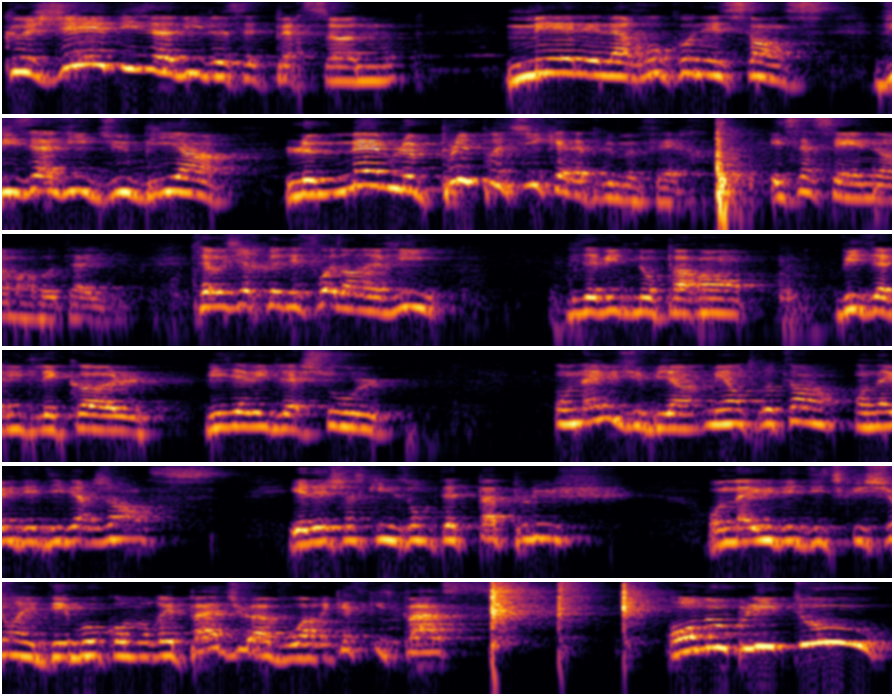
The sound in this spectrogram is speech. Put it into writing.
que j'ai vis-à-vis de cette personne, mais elle est la reconnaissance vis-à-vis du bien, le même, le plus petit qu'elle a pu me faire. Et ça, c'est énorme, Rabotaille. Ça veut dire que des fois dans la vie, vis-à-vis de nos parents, vis-à-vis de l'école, vis-à-vis de la choule, on a eu du bien, mais entre-temps, on a eu des divergences. Il y a des choses qui nous ont peut-être pas plu. On a eu des discussions et des mots qu'on n'aurait pas dû avoir. Et qu'est-ce qui se passe? On oublie tout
